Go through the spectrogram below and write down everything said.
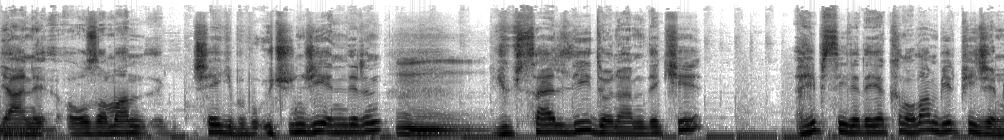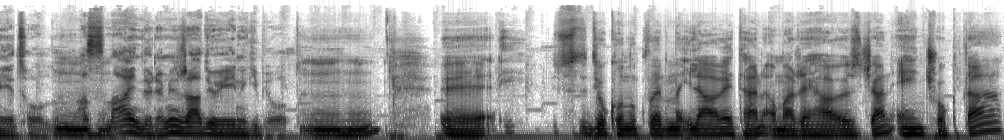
Yani o zaman şey gibi bu üçüncü yenilerin yükseldiği dönemdeki hepsiyle de yakın olan bir pi cemiyeti oldu. Aslında aynı dönemin radyo yayını gibi oldu. e, stüdyo konuklarına ilaveten ama Reha Özcan en çok da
